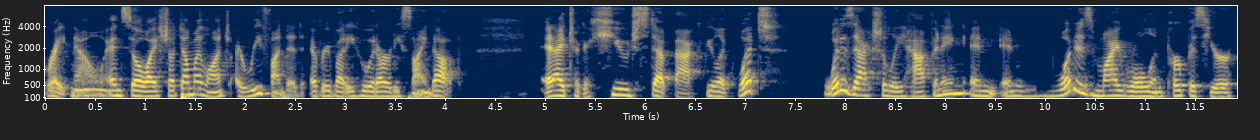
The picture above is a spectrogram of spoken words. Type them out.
right now. Mm. And so I shut down my launch. I refunded everybody who had already signed up. And I took a huge step back, be like, what, what is actually happening? And, and what is my role and purpose here?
